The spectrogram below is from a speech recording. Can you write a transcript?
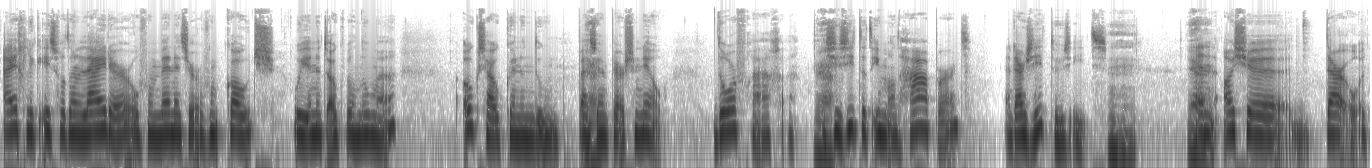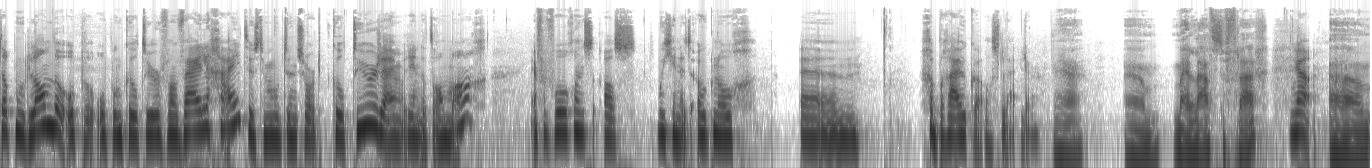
eigenlijk is wat een leider of een manager of een coach, hoe je het ook wil noemen, ook zou kunnen doen bij Ja. zijn personeel. Doorvragen. Ja. Als je ziet dat iemand hapert, en daar zit dus iets. Mhm. Ja. En als je daar, dat moet landen op, op een cultuur van veiligheid. Dus er moet een soort cultuur zijn waarin dat al mag. En vervolgens als, moet je het ook nog ehm, gebruiken als leider. ja. Ehm, mijn laatste vraag. Ja. Ehm,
